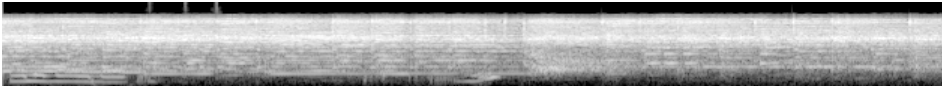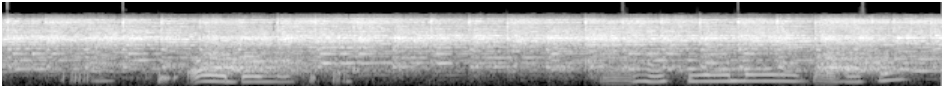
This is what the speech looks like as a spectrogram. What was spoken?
Hannibal and Naruto. おどんどん来た。走らないからね。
